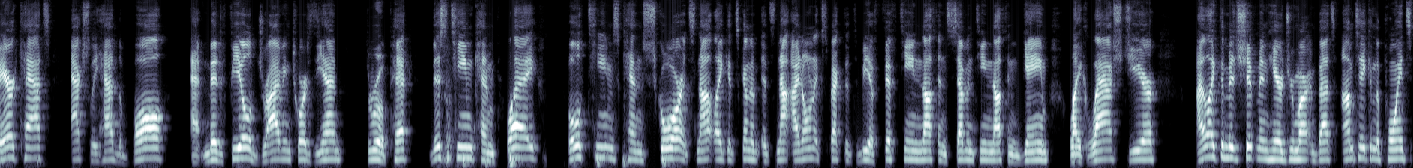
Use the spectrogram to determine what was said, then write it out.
Bearcats. Actually had the ball at midfield, driving towards the end, threw a pick. This team can play. Both teams can score. It's not like it's gonna. It's not. I don't expect it to be a 15 nothing, 17 nothing game like last year. I like the midshipman here, Drew Martin bets. I'm taking the points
